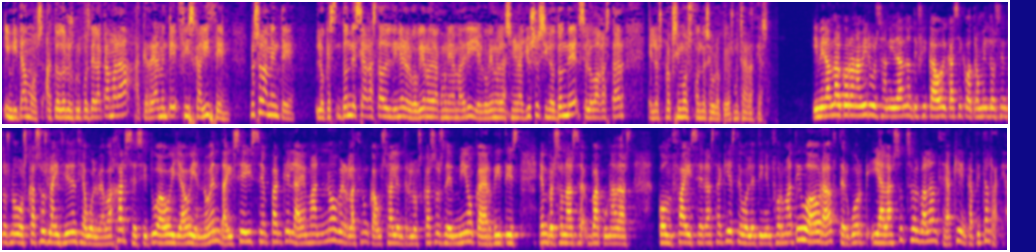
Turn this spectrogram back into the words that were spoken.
invitamos a todos los grupos de la Cámara a que realmente fiscalicen no solamente dónde se ha gastado el dinero el Gobierno de la Comunidad de Madrid y el Gobierno de la señora Ayuso, sino dónde se lo va a gastar en los próximos fondos europeos. Muchas gracias. Y mirando al coronavirus, Sanidad notifica hoy casi 4.200 nuevos casos. La incidencia vuelve a bajar, se sitúa hoy ya hoy en 96. Sepan que la EMA no ve relación causal entre los casos de miocarditis en personas vacunadas con Pfizer. Hasta aquí este boletín informativo. Ahora After Work y a las 8 el balance aquí en Capital Radio.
